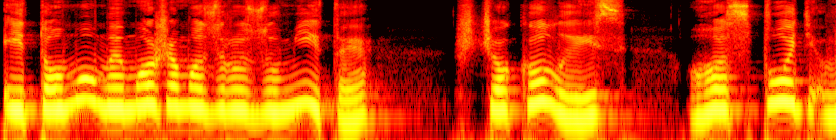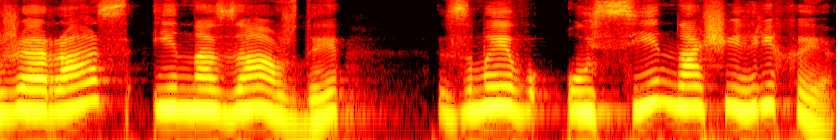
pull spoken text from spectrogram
І тому ми можемо зрозуміти, що колись Господь вже раз і назавжди змив усі наші гріхи.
